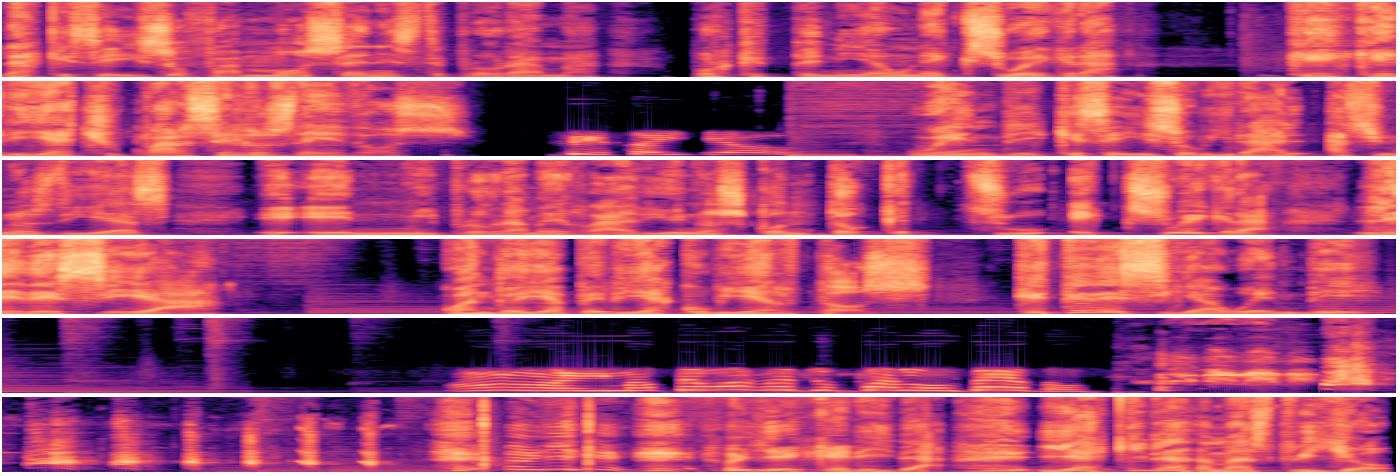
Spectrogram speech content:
la que se hizo famosa en este programa porque tenía una ex suegra que quería chuparse los dedos. Sí, soy yo. Wendy, que se hizo viral hace unos días eh, en mi programa de radio y nos contó que su ex suegra le decía cuando ella pedía cubiertos. ¿Qué te decía, Wendy? no te vas a chupar los dedos. Oye, oye, querida, y aquí nada más tú y yo.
